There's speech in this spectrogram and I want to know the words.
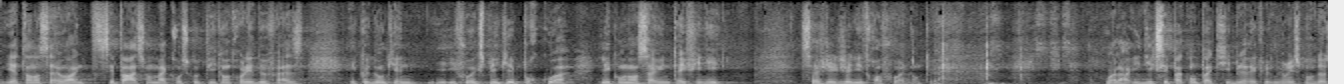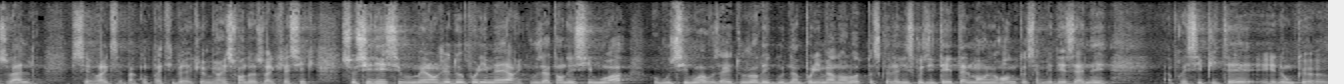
il y a tendance à avoir une séparation macroscopique entre les deux phases et que donc il, faut expliquer pourquoi les condensats ont une taille finie. Ça, je l'ai déjà dit trois fois. Donc, euh, voilà, il dit que ce n'est pas compatible avec le mûrissement d'Oswald. C'est vrai que ce n'est pas compatible avec le mûrissement d'Oswald classique. Ceci dit, si vous mélangez deux polymères et que vous attendez six mois, au bout de six mois, vous avez toujours des gouttes d'un polymère dans l'autre parce que la viscosité est tellement grande que ça met des années à précipiter. Et donc, euh,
